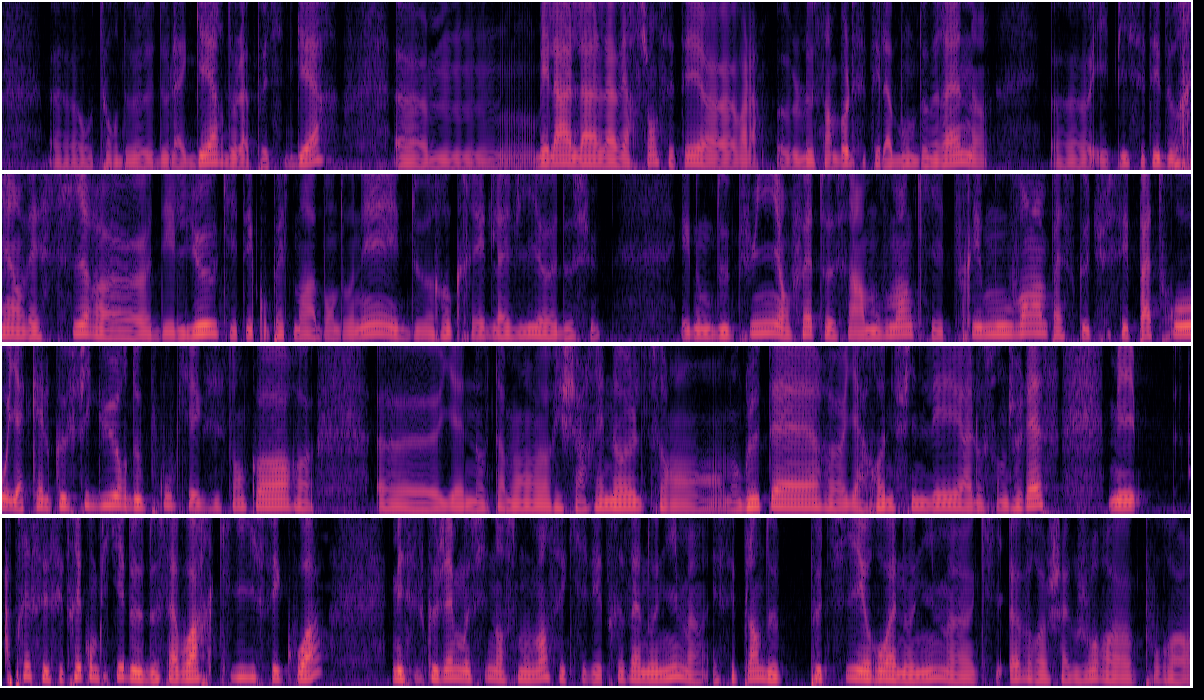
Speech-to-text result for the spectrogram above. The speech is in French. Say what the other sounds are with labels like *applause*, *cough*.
autour de, la guerre, de la petite guerre. Mais là, là, la version, c'était voilà, le symbole, c'était la bombe de graines. Et puis, c'était de réinvestir des lieux qui étaient complètement abandonnés et de recréer de la vie dessus. Et donc depuis, en fait, c'est un mouvement qui est très mouvant parce que tu sais pas trop. Il y a quelques figures de proue qui existent encore. Euh, il y a notamment euh, Richard Reynolds en, Angleterre. euh, Il y a Ron Finlay à Los Angeles. Mais après, c'est très compliqué de, savoir qui fait quoi. Mais c'est ce que j'aime aussi dans ce mouvement, c'est qu'il est très anonyme et c'est plein de petits héros anonymes qui œuvrent chaque jour pour,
